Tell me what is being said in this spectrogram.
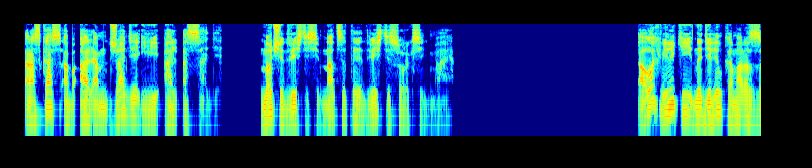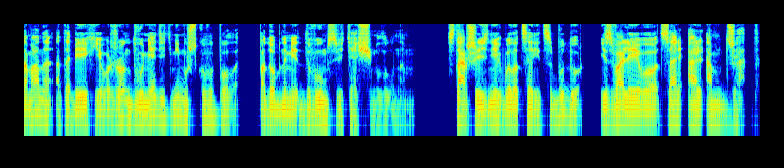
Рассказ об Аль-Амджаде и Аль-Асаде. Ночи 217-247. Аллах Великий наделил Камара Замана от обеих его жен двумя детьми мужского пола, подобными двум светящим лунам. Старшей из них была царица Будур, и звали его царь Аль-Амджад,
